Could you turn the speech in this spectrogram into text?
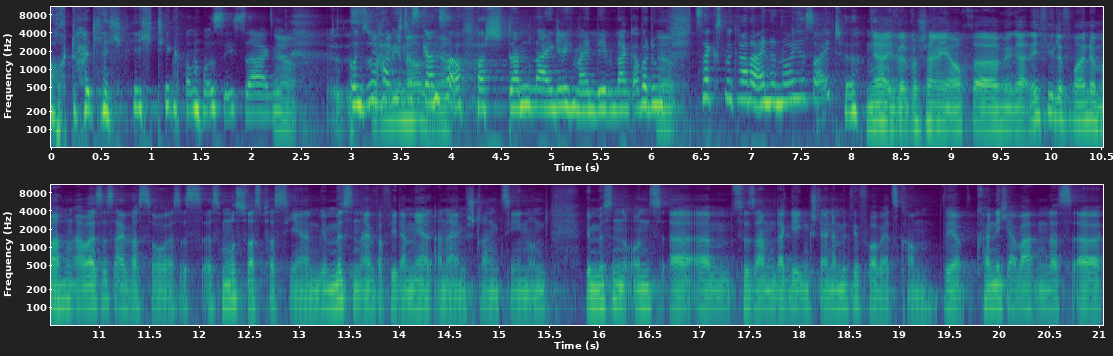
auch deutlich wichtiger, muss ich sagen. Ja. Und so habe ich das genauso, Ganze ja. auch verstanden eigentlich mein Leben lang. Aber du Ja. zeigst mir gerade eine neue Seite. Ja, ich werde wahrscheinlich auch äh, mir gerade nicht viele Freunde machen, aber es ist einfach so. Es, ist, es muss was passieren. Wir müssen einfach wieder mehr an einem Strang ziehen und wir müssen uns äh, ähm, zusammen dagegen stellen, damit wir vorwärts kommen. Wir können nicht erwarten, dass äh,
